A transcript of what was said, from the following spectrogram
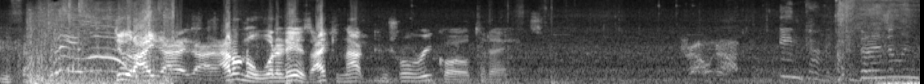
you found it. Dude, I, I I don't know what it is. I cannot control recoil today. Incoming. Adrenaline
